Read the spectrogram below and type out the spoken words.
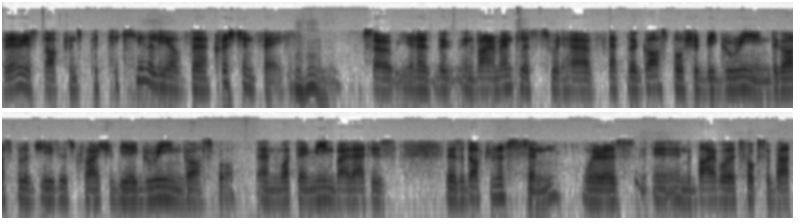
various doctrines, particularly of the Christian faith. Mm-hmm. So, you know, the environmentalists would have that the gospel should be green. The gospel of Jesus Christ should be a green gospel. And what they mean by that is there's a doctrine of sin, whereas in the Bible it talks about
